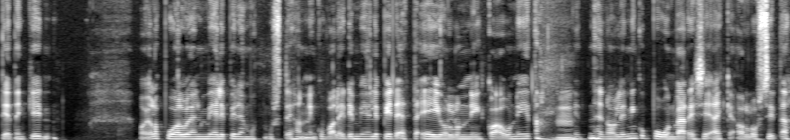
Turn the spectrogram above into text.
tietenkin voi olla puolueen mielipide, mutta musta ihan niinku validi mielipide, että ei ollut niin kauniita. Mm. Et ne oli niinku puun värisiä eikä ollut sitä.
